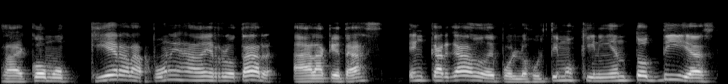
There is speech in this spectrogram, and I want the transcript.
o como quiera la pones a derrotar a la que te has encargado de por los últimos 500 días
